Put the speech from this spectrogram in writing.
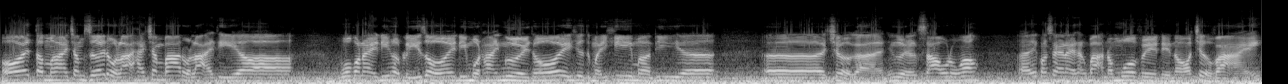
Thôi tầm hai trăm rưỡi đổ lại, hai trăm ba đổ lại thì uh, mua con này đi hợp lý rồi, đi một hai người thôi chứ mấy khi mà đi uh, uh, chở cả những người đằng sau đúng không? Đấy con xe này thằng bạn nó mua về để nó chở vải.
